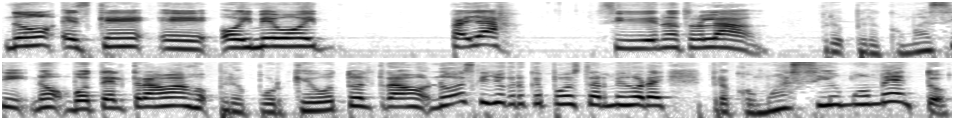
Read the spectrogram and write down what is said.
no, es que eh, hoy me voy para allá, si vive en otro lado pero, pero ¿cómo así? No, voté el trabajo, pero ¿por qué votó el trabajo? No, es que yo creo que puedo estar mejor ahí, pero ¿cómo así un momento?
